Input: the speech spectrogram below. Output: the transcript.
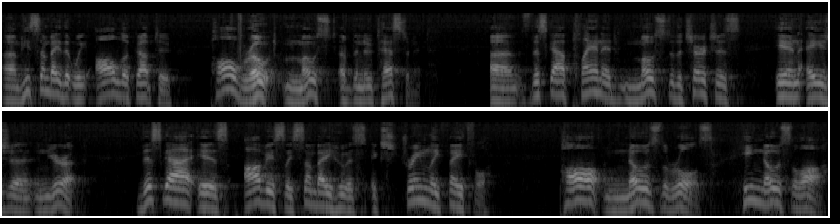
Um, he's somebody that we all look up to. Paul wrote most of the New Testament. Um, this guy planted most of the churches in Asia and Europe. This guy is obviously somebody who is extremely faithful. Paul knows the rules, he knows the law.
